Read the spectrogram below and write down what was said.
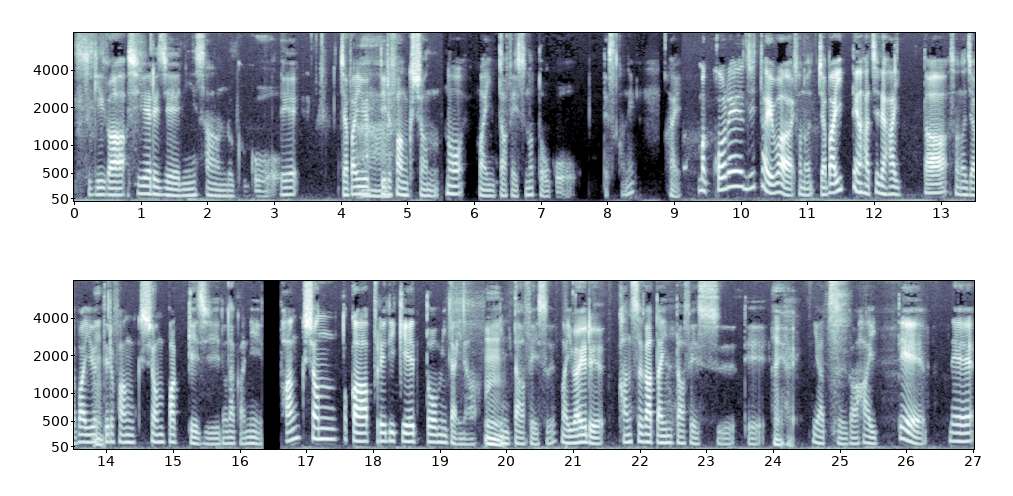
次が CLJ2365 で Java ユーティルファンクションのまあ、インターフェースの統合ですかね。はい。まあ、これ自体はその Java1.8 で入ったその Java ユーティルファンクションパッケージの中に、 function とか predicate みたいなうインん。ターフェース、まあ、いわゆる関数型インターフェースで。やつが入って、で、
